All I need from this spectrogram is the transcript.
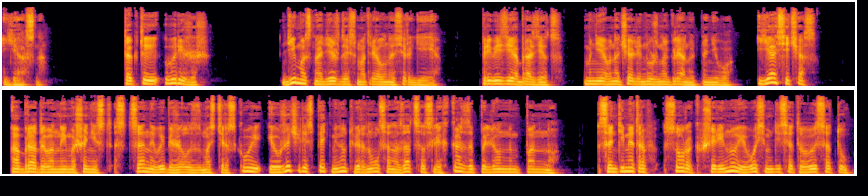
Ясно. Так ты вырежешь? Дима с надеждой смотрел на Сергея. Привези образец. Мне вначале нужно глянуть на него. Я сейчас. Обрадованный машинист сцены выбежал из мастерской и уже через пять минут вернулся назад со слегка запыленным панно. Сантиметров сорок в ширину и восемьдесят в высоту,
